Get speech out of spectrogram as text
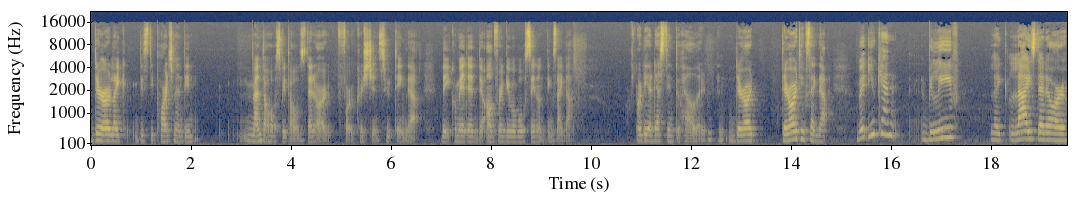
there are like this department in mental hospitals that are for Christians who think that they committed the unforgivable sin and things like that, or they are destined to hell. And, and there are there are things like that, but you can believe like lies that are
